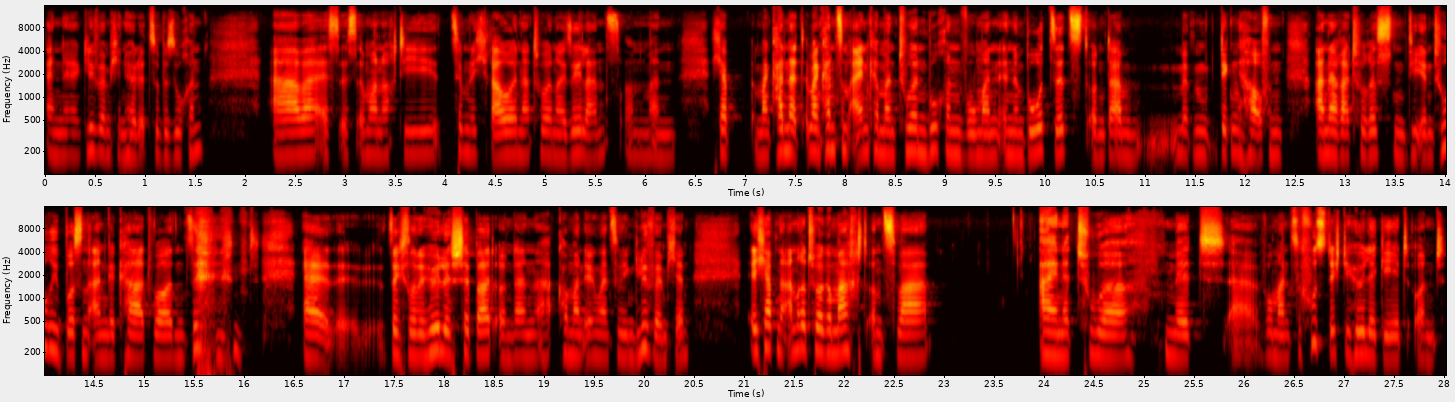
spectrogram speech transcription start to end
eine Glühwürmchenhöhle zu besuchen aber es ist immer noch die ziemlich raue Natur Neuseelands und man, ich habe, man kann, das, man kann zum einen kann man Touren buchen, wo man in einem Boot sitzt und da mit einem dicken Haufen anderer Touristen, die in Touribussen angekarrt worden sind, äh, sich so eine Höhle schippert und dann kommt man irgendwann zu den Glühwürmchen. Ich habe eine andere Tour gemacht und zwar eine Tour mit, äh, wo man zu Fuß durch die Höhle geht und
